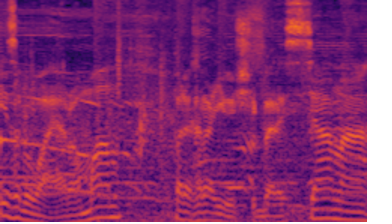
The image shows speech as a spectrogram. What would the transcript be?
і забиває Роман, переграючий Берестяна.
